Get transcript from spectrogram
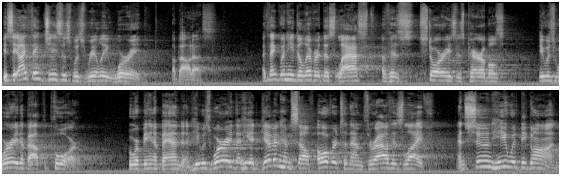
You see, I think Jesus was really worried about us. I think when he delivered this last of his stories, his parables, he was worried about the poor who were being abandoned. He was worried that he had given himself over to them throughout his life, and soon he would be gone.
